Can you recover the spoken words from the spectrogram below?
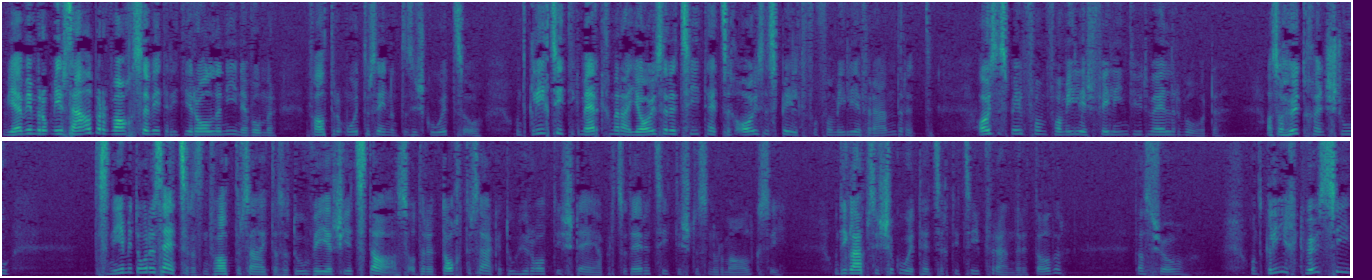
Wie auch immer, und wir selber wachsen wieder in die Rollen hinein, wo wir Vater und Mutter sind, und das ist gut so. Und gleichzeitig merken wir auch, in unserer Zeit hat sich unser Bild von Familie verändert. Unser Bild von Familie ist viel individueller geworden. Also heute könntest du das nie mehr durchsetzen, dass ein Vater sagt, also du wirst jetzt das, oder eine Tochter sagen, du heiratest den, aber zu dieser Zeit ist das normal gewesen. Und ich glaube, es ist schon gut, hat sich die Zeit verändert, oder? Das schon. Und gleich gewisse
